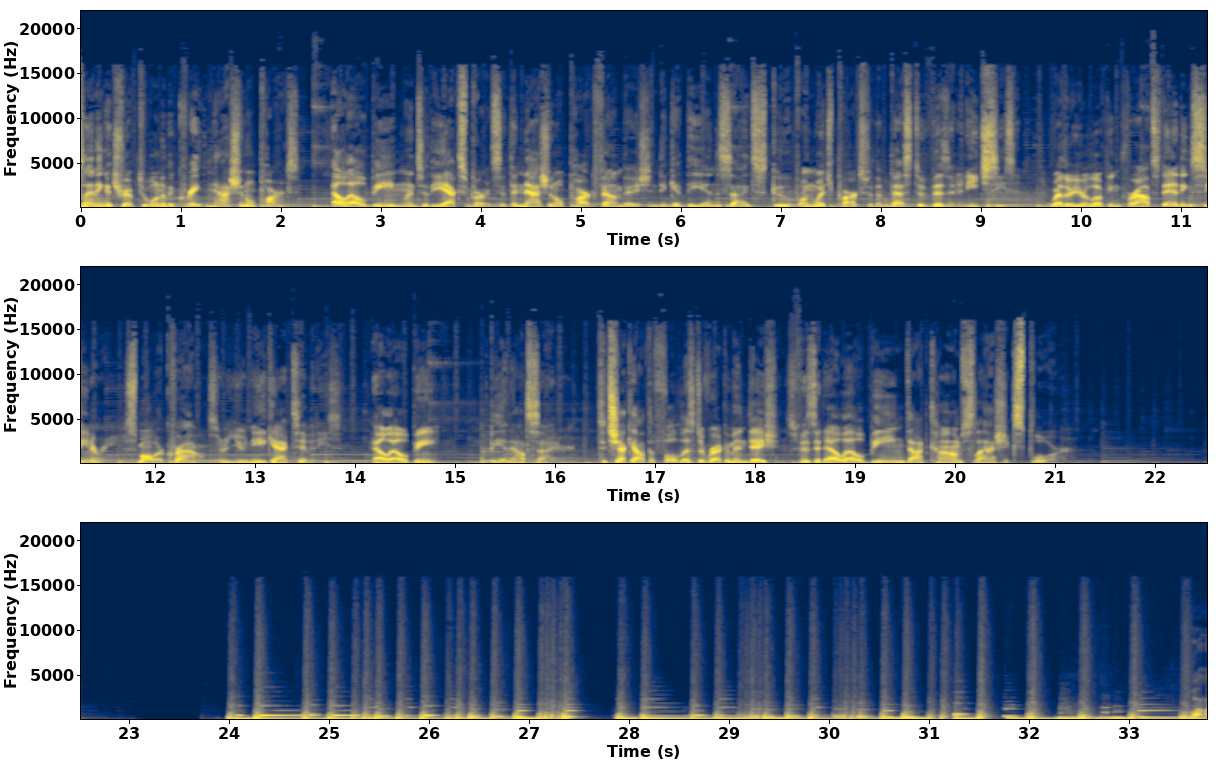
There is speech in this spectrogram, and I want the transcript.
Planning a trip to one of the great national parks? LL Bean went to the experts at the National Park Foundation to get the inside scoop on which parks are the best to visit in each season. Whether you're looking for outstanding scenery, smaller crowds, or unique activities, LL Bean. Be an outsider. To check out the full list of recommendations, visit llbean.com/explore.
